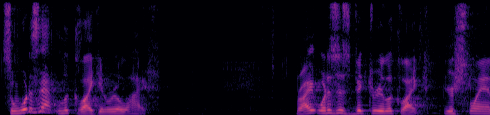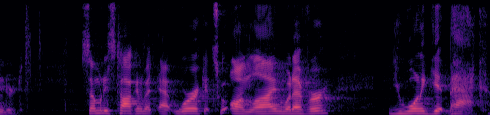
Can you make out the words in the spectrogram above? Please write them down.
So, what does that look like in real life? Right? What does this victory look like? You're slandered somebody's talking about at work, it's online, whatever, you want to get back,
